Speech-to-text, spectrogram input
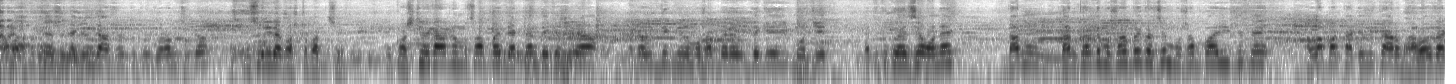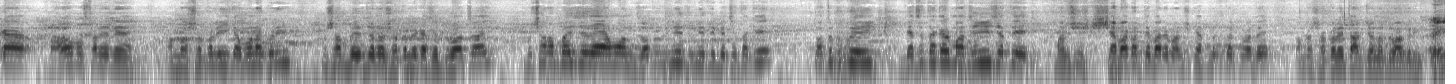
নামাজ পড়তে এসে দেখেন যে আসলে টুকু গরম ছিল মুসলিরা কষ্ট পাচ্ছে। এই কষ্টের কারণে মোশারফ ভাই দেখলেন, দেখে একটা উদ্যোগ মোশারফ ভাইয়ের উদ্যোগে এই মসজিদ এতটুকু হয়েছে অনেক। দান দান করাতে মোশারফ ভাই করেছে। মোশারফ ভাই যাতে আল্লাহ পাক তাকে যেতে আরও ভালো জায়গা, ভালো অবস্থানে নেয় আমরা সকলেই কামনা করি। মোশারফ জন্য সকলের কাছে দোয়া চাই। মোশারফ ভাই যে এমন যতদিনই দুনিয়াতে বেঁচে থাকে, ততটুকু এই বেঁচে থাকার মাঝেই যাতে মানুষের সেবা করতে পারে, মানুষকে খেদমত করতে পারে, আমরা সকলে তার জন্য দোয়া করি। এই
